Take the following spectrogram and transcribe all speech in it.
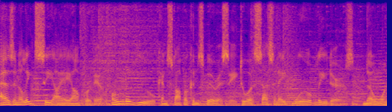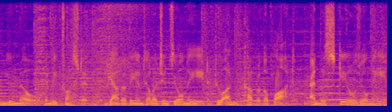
As an elite CIA operative, only you can stop a conspiracy to assassinate world leaders. No one you know can be trusted. Gather the intelligence you'll need to uncover the plot and the skills you'll need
